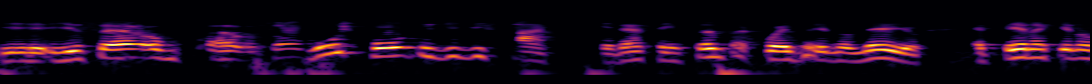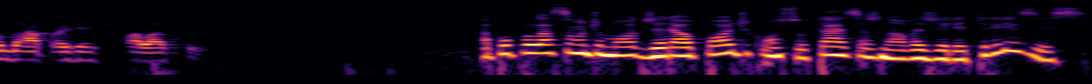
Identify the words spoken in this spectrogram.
isso é, é, são alguns pontos de destaque, né? Tem tanta coisa aí no meio, é pena que não dá para a gente falar tudo. A população, de modo geral, pode consultar essas novas diretrizes?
